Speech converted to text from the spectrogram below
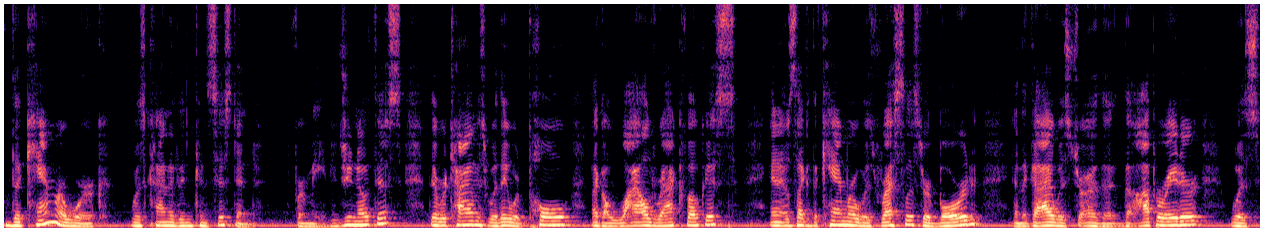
the camera work was kind of inconsistent for me. Did you note this? There were times where they would pull like a wild rack focus, and it was like the camera was restless or bored, and the guy was, or the, the operator was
